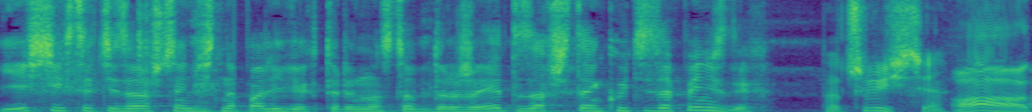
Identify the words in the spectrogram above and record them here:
jeśli chcecie zaoszczędzić na paliwie, które non stop drożeje, to zawsze tankujcie za 5 dych. Oczywiście. O,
